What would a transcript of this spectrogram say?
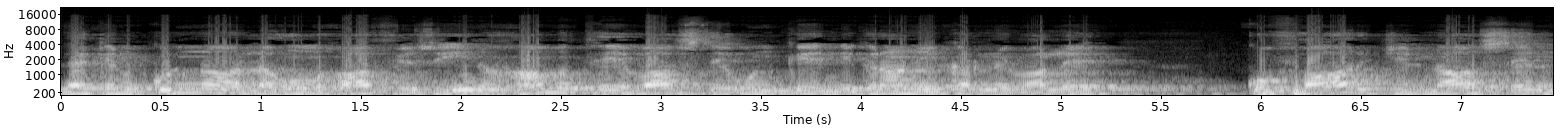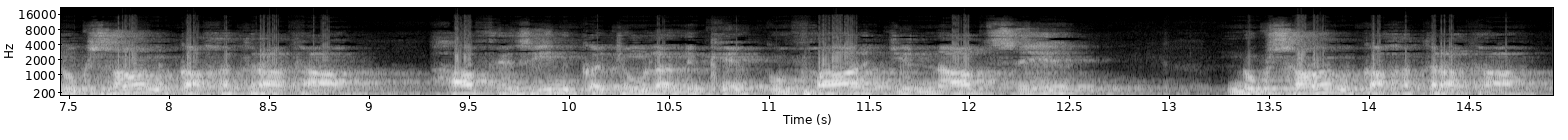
लेकिन कुन्ना लहुम हाफिजीन हम थे वास्ते उनके निगरानी करने वाले। कुफार जिन्नात से नुकसान का खतरा था। हाफिजीन का जुमला लिखे, कुफार जिन्नात से नुकसान का खतरा था।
